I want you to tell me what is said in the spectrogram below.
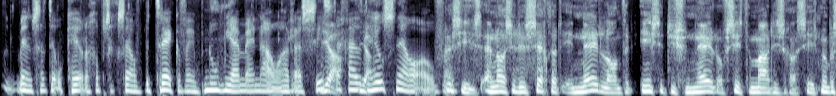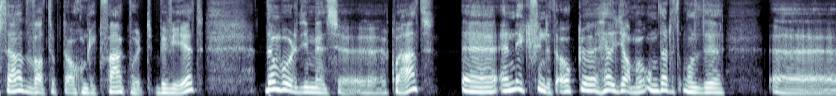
mensen het ook heel erg op zichzelf betrekken. Van, noem jij mij nou een racist? Ja, Daar gaat het heel snel over. Precies. En als je dus zegt dat in Nederland een institutioneel of systematisch racisme bestaat, wat op het ogenblik vaak wordt beweerd, dan worden die mensen uh, kwaad. Uh, en ik vind het ook uh, heel jammer, omdat het onder de uh,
